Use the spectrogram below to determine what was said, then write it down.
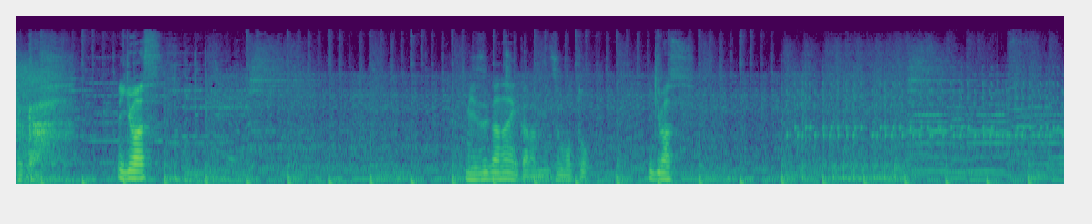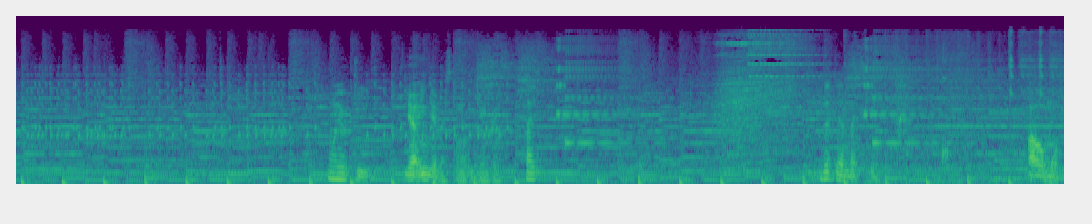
るか。いきます。水がないから水元。いきますもうよき？いやいいんじゃないですかもう限界です。はい。どうやってやんだっけ？青持って。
